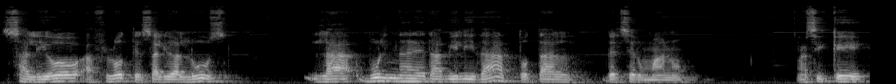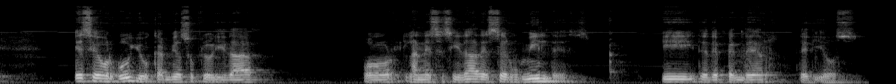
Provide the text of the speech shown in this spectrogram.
salió a flote, salió a luz la vulnerabilidad total del ser humano. Así que ese orgullo cambió su prioridad por la necesidad de ser humildes y de depender de Dios.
